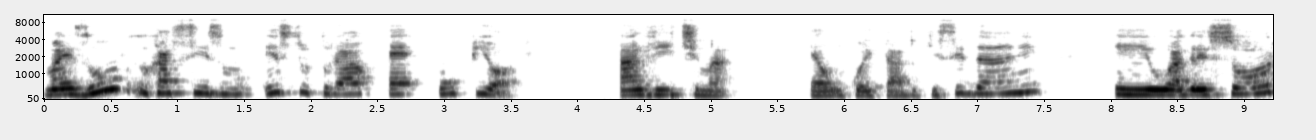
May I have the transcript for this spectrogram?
Mas o, o racismo estrutural é o pior. A vítima é um coitado que se dane, e o agressor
